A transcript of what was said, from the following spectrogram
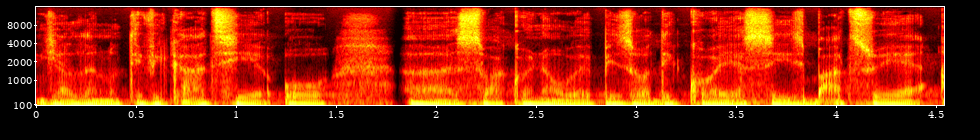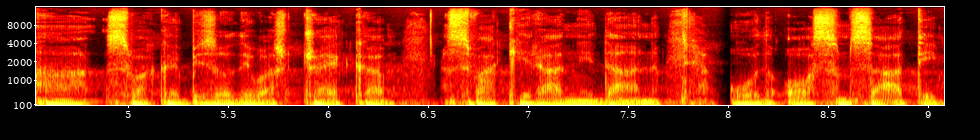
jel da, notifikacije o e, svakoj novoj epizodi koja se izbacuje, a svaka epizoda vas čeka svaki radni dan od 8 sati.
